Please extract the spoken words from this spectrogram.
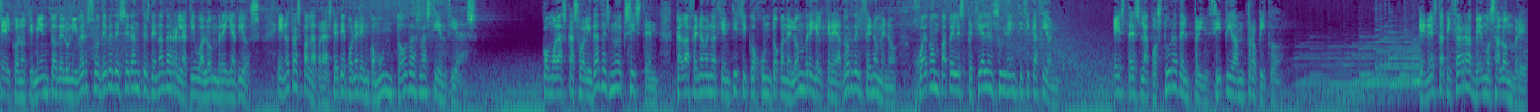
El conocimiento del universo debe de ser antes de nada relativo al hombre y a Dios. En otras palabras, debe poner en común todas las ciencias. Como las casualidades no existen, cada fenómeno científico junto con el hombre y el creador del fenómeno juega un papel especial en su identificación. Esta es la postura del principio antrópico. En esta pizarra vemos al hombre,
